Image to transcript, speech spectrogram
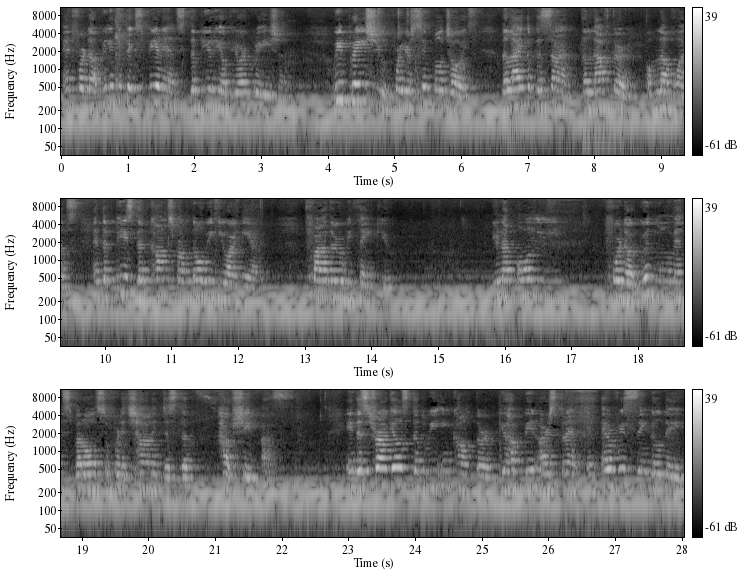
and for the ability to experience the beauty of your creation. We praise you for your simple joys, the light of the sun, the laughter of loved ones, and the peace that comes from knowing you are near. Father, we thank you. You not only for the good moments, but also for the challenges that have shaped us. In the struggles that we encounter, you have been our strength in every single day.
